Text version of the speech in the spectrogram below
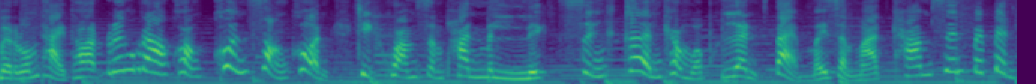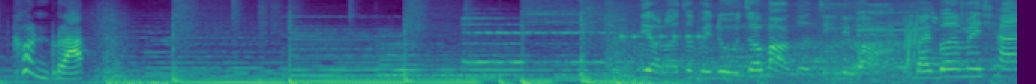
มาร่วมถ่ายทอดเรื่องราวของคนสองคน ที่ความสัมพันธ์มันลึกซึ้งเกินคำว่าเพื่อน แต่ไม่สามารถข้ามเส้นไปเป็นคนรัก เดี๋ยวเราจะไปดูเจ้าบ่าวตัวจริงดีกว่าไบเบิลไม่ใช่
